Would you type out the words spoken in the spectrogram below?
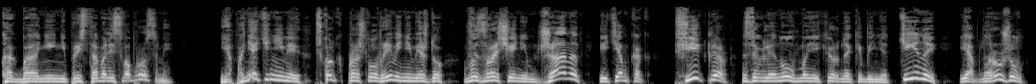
как бы они ни приставали с вопросами. Я понятия не имею, сколько прошло времени между возвращением Джанет и тем, как Фиклер заглянул в маникюрный кабинет Тины и обнаружил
